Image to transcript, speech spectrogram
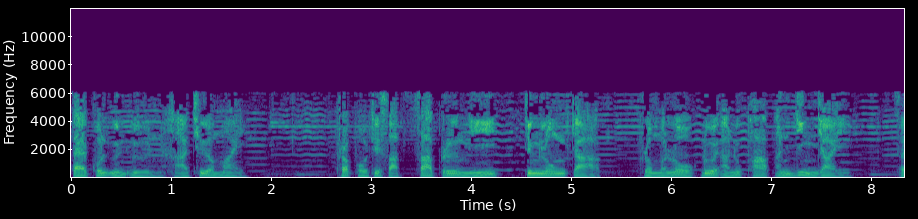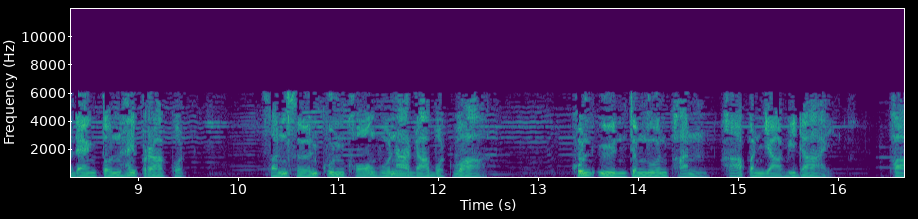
แต่คนอื่นๆหาเชื่อไม่ พระโพธิสัตว์ทราบเรื่องนี้จึงลงจากพรหมโลกด้วยอนุภาพอันยิ่งใหญ่ แสดงตนให้ปรากฏสรรเสริญคุณของหัวหน้าดาบทว่า คนอื่นจำนวนพันหาปัญญาวิได้ พา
